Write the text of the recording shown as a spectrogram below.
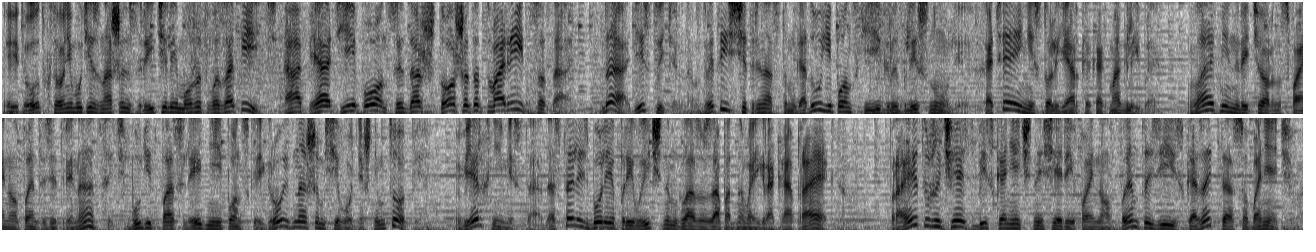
И тут кто-нибудь из наших зрителей может возопить. Опять японцы, да что ж это творится-то? Да, действительно, в 2013 году японские игры блеснули, хотя и не столь ярко, как могли бы. Lightning Returns Final Fantasy 13 будет последней японской игрой в нашем сегодняшнем топе. Верхние места достались более привычным глазу западного игрока проектам. Про эту же часть бесконечной серии Final Fantasy сказать-то особо нечего.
